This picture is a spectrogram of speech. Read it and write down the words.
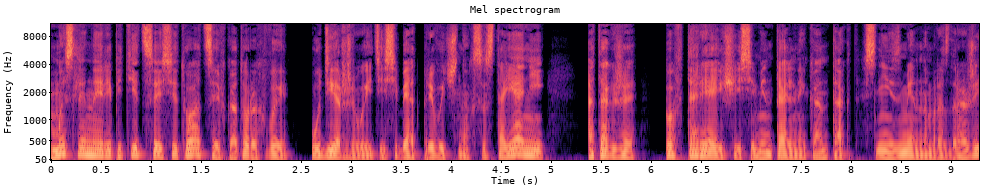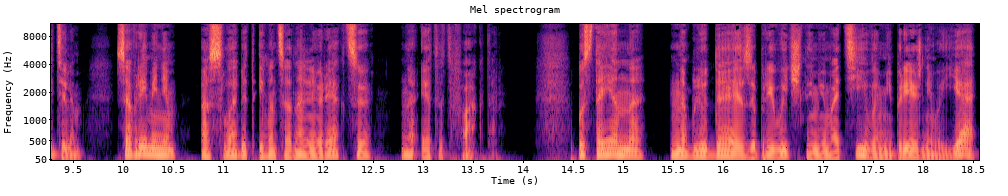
Мысленная репетиция ситуаций, в которых вы удерживаете себя от привычных состояний, а также повторяющийся ментальный контакт с неизменным раздражителем, со временем ослабит эмоциональную реакцию на этот фактор. Постоянно наблюдая за привычными мотивами прежнего «я»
